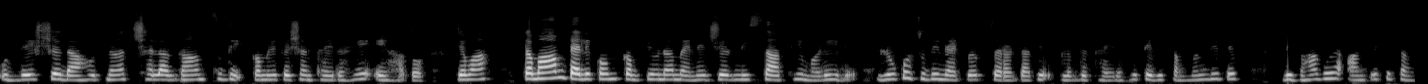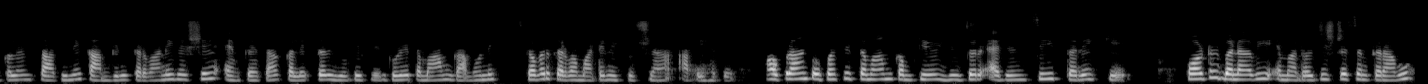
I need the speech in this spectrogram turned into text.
ઉદ્દેશ્ય દાહોદના છેલ્લા ગામ સુધી કમ્યુનિકેશન થઈ રહે એ હતો, જેમાં તમામ ટેલિકોમ કંપનીઓના મેનેજરની સાથે મળીને લોકો સુધી નેટવર્ક સરળતાથી ઉપલબ્ધ થઈ રહે તેવી સંબંધિત વિભાગોએ આંતરિક સંકલન સાધીને કામગીરી કરવાની રહેશે. એમ કહેતા કલેક્ટર યોગેશ નિરગુડે તમામ ગામોને કવર કરવા માટેની સૂચના આપી હતી. આ ઉપરાંત ઉપસ્થિત તમામ કંપનીઓ યુઝર એજન્સી તરીકે પોર્ટલ બનાવી એમાં રજીસ્ટ્રેશન કરાવવું.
